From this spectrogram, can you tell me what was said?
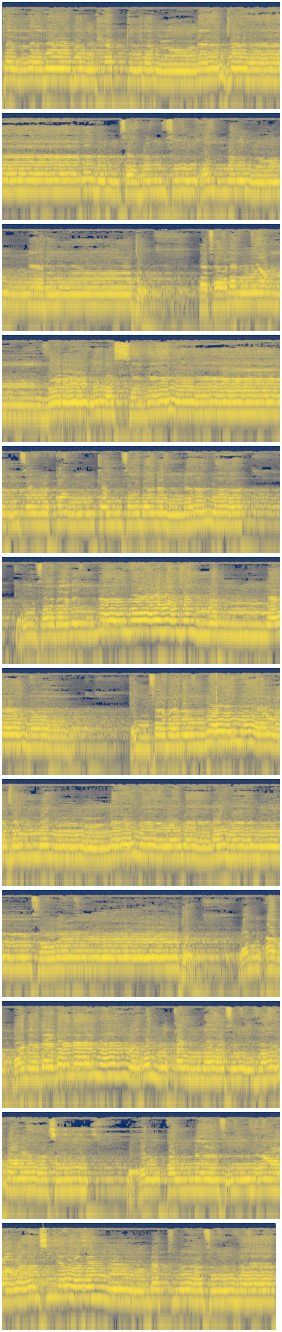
كذبوا بالحق لما جاءهم فهم في أمر مريج أفلم ينظروا إلى السماء فوقهم كيف بنيناها كيف بنيناها وزيناها. كيف بنيناها وزيناها وما لها من فروج والأرض مددناها وألقينا فيها رواسي وألقينا فيها رواسي وأنبتنا فيها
